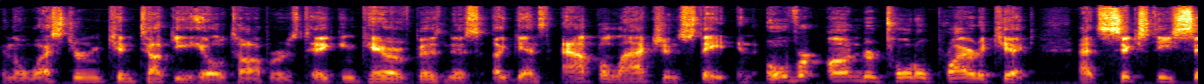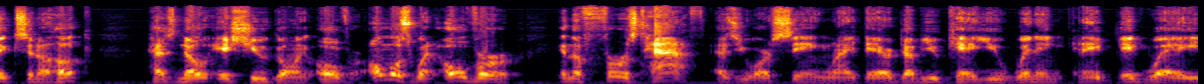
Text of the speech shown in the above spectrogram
and the Western Kentucky Hilltoppers taking care of business against Appalachian State. An over under total prior to kick at 66 and a hook has no issue going over. Almost went over in the first half, as you are seeing right there. WKU winning in a big way,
